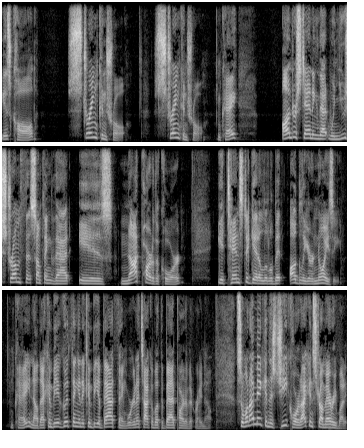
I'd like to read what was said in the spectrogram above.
is called string control. String control, okay? Understanding that when you strum th- something that is not part of the chord, it tends to get a little bit ugly or noisy. Okay, now that can be a good thing and it can be a bad thing. We're going to talk about the bad part of it right now. So, when I'm making this G chord, I can strum everybody.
